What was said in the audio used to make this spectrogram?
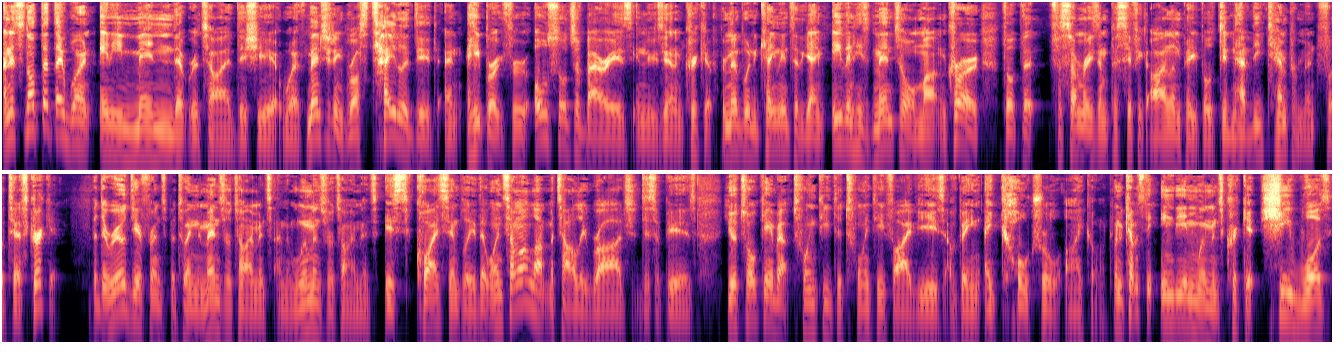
And it's not that there weren't any men that retired this year worth mentioning. Ross Taylor did, and he broke through all sorts of barriers in New Zealand cricket. Remember when he came into the game, even his mentor, Martin Crowe, thought that for some reason Pacific Island people didn't have the temperament for test cricket. But the real difference between the men's retirements and the women's retirements is quite simply that when someone like Mithali Raj disappears, you're talking about 20 to 25 years of being a cultural icon. When it comes to Indian women's cricket, she was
